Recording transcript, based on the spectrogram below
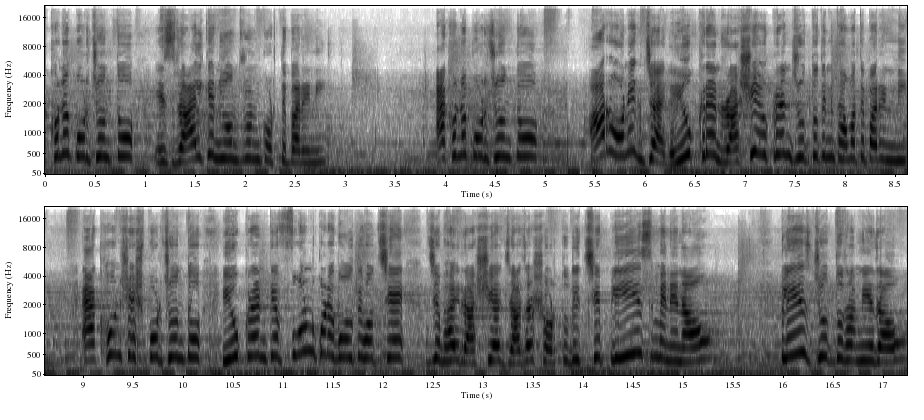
এখনও পর্যন্ত ইসরায়েলকে নিয়ন্ত্রণ করতে পারেনি। এখনও পর্যন্ত আরও অনেক জায়গায়, ইউক্রেন, রাশিয়া, ইউক্রেন যুদ্ধ তিনি থামাতে পারেননি। এখন শেষ পর্যন্ত ইউক্রেনকে ফোন করে বলতে হচ্ছে যে, ভাই, রাশিয়া যা যা শর্ত দিচ্ছে প্লিজ মেনে নাও। প্লিজ যুদ্ধ থামিয়ে দাও।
